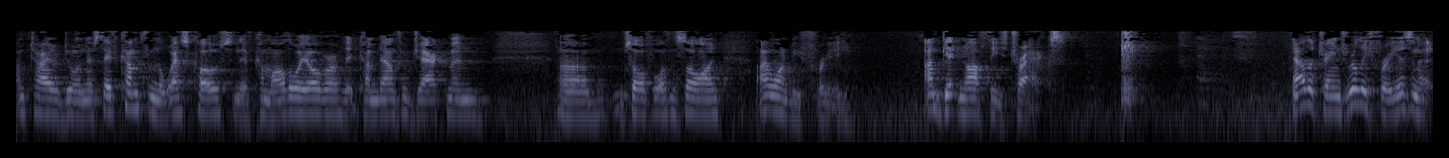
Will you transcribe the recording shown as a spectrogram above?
I'm tired of doing this. They've come from the West Coast and they've come all the way over. They'd come down through Jackman, um, and so forth and so on. I want to be free. I'm getting off these tracks. Now the train's really free, isn't it?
